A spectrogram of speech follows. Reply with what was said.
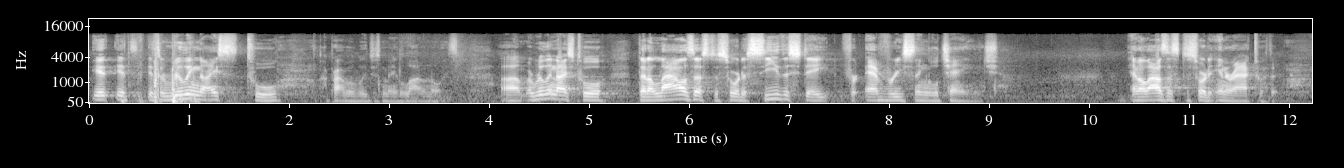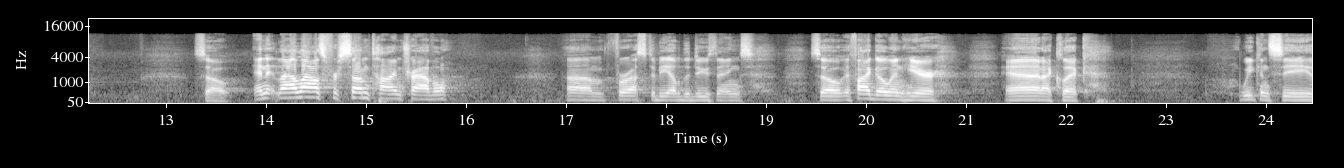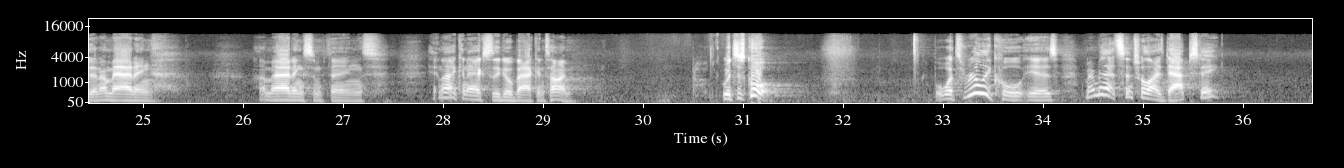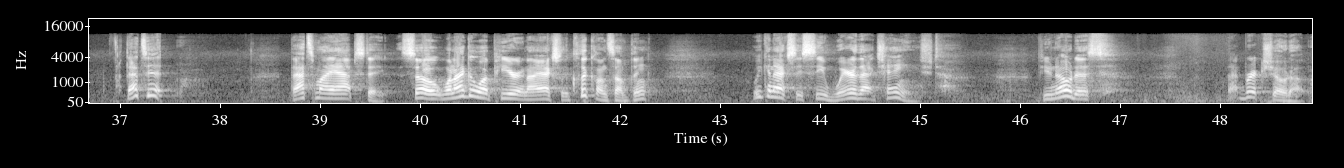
it, it's, it's a really nice tool. I probably just made a lot of noise. Um, a really nice tool that allows us to sort of see the state for every single change and allows us to sort of interact with it. So, and it allows for some time travel um, for us to be able to do things. So if I go in here and I click, we can see that I'm adding, I'm adding some things, and I can actually go back in time, which is cool. But what's really cool is, remember that centralized app state? That's it. That's my app state. So when I go up here and I actually click on something, we can actually see where that changed. You notice, that brick showed up.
